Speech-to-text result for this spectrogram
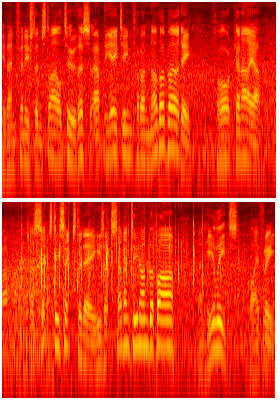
He then finished in style too. This at the 18 for another birdie for Kanaya. A 66 today. He's at 17 under par and he leads by three.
